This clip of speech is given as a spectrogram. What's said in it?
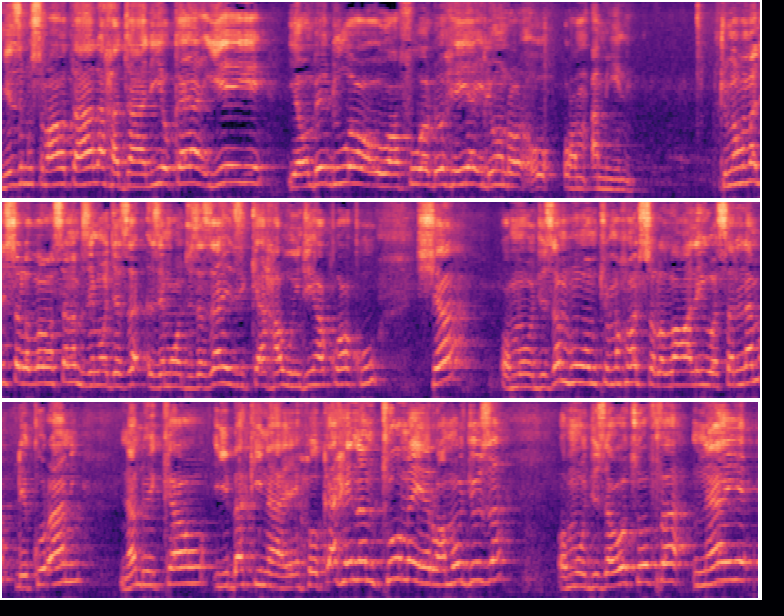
Mwenyezi Mungu Subhanahu wa Ta'ala hajaliyo kaya yeye yaombe dua wafua do heya iliondo amini. Mtume Muhammad sallallahu alaihi wasallam zimojuza zahe zika hawinji haku haku sha omojuza mhuwa Mtume Muhammad sallallahu alaihi wasallam de Qur'ani nando ikao ibaki naye hoka hena mtume yerwa mojuza omujiza wotofa naye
